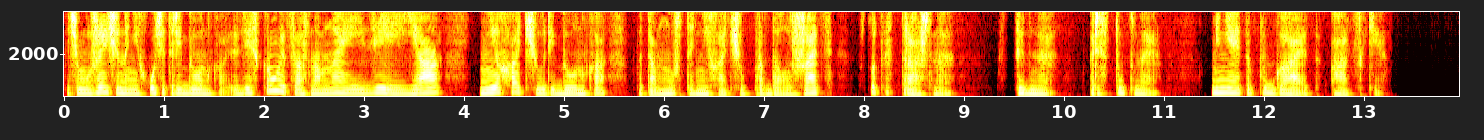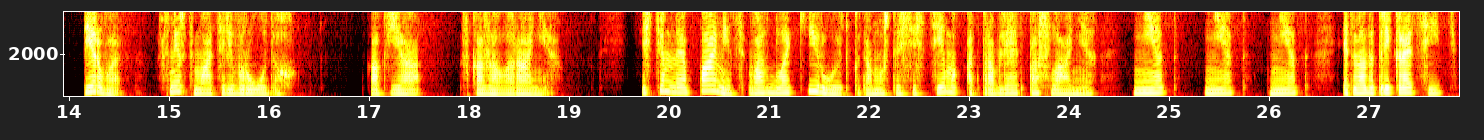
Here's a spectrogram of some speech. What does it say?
почему женщина не хочет ребенка. Здесь кроется основная идея «я не хочу ребенка, потому что не хочу продолжать что-то страшное, стыдное, преступное. Меня это пугает адски». Первое — смерть матери в родах, как я сказала ранее. Системная память вас блокирует, потому что система отправляет послание. Нет, нет, нет, это надо прекратить.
